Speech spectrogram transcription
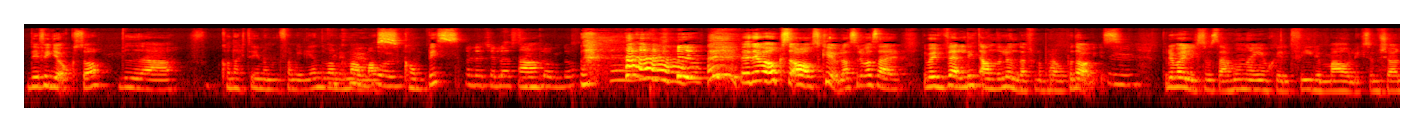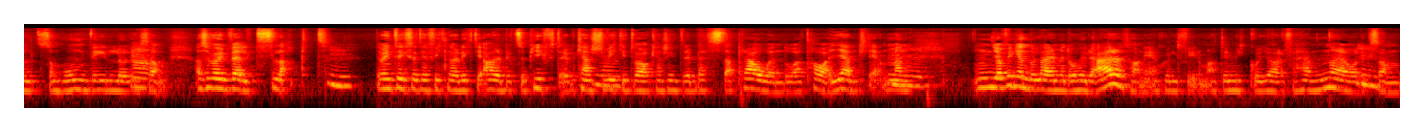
Det fick jag också via kontakter inom familjen. Det var min mammas ihåg. kompis. Eller att jag läste Ja. din blogg då. Men det var också askul. Alltså det, var så här, det var ju väldigt annorlunda från att prao på dagis. Mm. För det var ju liksom så här, hon har enskild firma och liksom kör lite som hon vill. Och liksom, Alltså det var ju väldigt slappt. Mm. Det var inte riktigt att jag fick några riktiga arbetsuppgifter. Kanske, Nej. Vilket var kanske inte det bästa praoen då att ha egentligen. Men Mm. mm, jag fick ändå lära mig då hur det är att ha en enskild firma. Att det är mycket att göra för henne. Och Mm. liksom,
